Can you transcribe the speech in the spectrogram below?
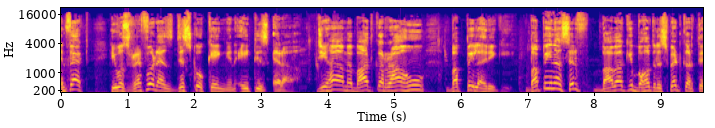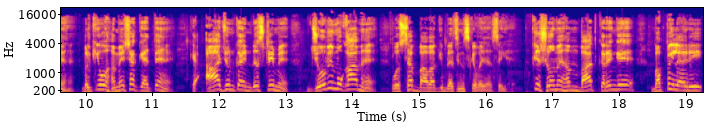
In fact he was referred as disco king in 80s era जी हाँ मैं बात कर रहा हूँ बप्पी लहरी की। बप्पी न सिर्फ़ बाबा की बहुत रिस्पेक्ट करते हैं बल्कि वो हमेशा कहते हैं कि आज उनका इंडस्ट्री में जो भी मुकाम है वो सब बाबा की ब्लेसिंग्स की वजह से ही है। के शो में हम बात करेंगे बप्पी लहरी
